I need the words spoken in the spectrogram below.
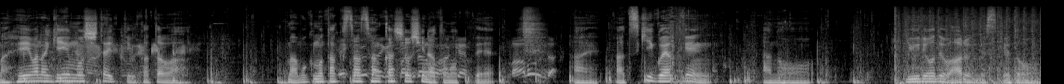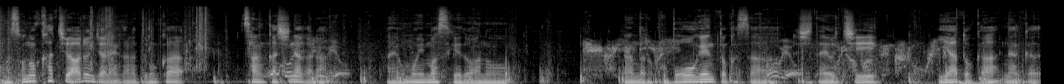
まあ、平和なゲームをしたいっていう方は、まあ、僕もたくさん参加してほしいなと思って、はい。あ、月500円あの有料ではあるんですけど、まあ、その価値はあるんじゃないかなって僕は参加しながら、はい、思いますけどあのなんだろうこう暴言とかさ下打ち嫌とかなんか、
